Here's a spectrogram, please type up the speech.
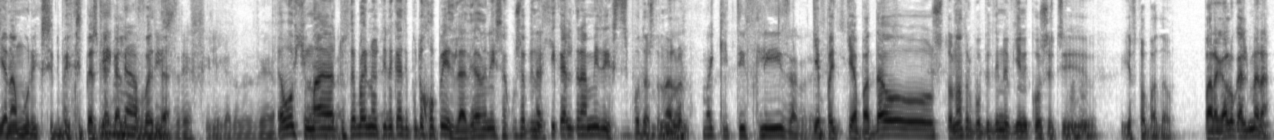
Για να μου ρίξει την πηχτή, πες μια Τι καλή να κουβέντα. πεις, ρε φίλε, για το βέβαια. Ε, όχι, μα το θέμα είναι ότι είναι κάτι που το έχω πει. Δηλαδή, αν δεν έχεις ακούσει από την αρχή, καλύτερα να μην ρίξεις τη πόντα στον άλλον. Μα και τυφλοί είδαν. ρε. Και, πα- και απαντάω στον άνθρωπο επειδή είναι ευγενικός, έτσι. Γι' αυτό απαντάω. Παρακαλώ, καλημέρα.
